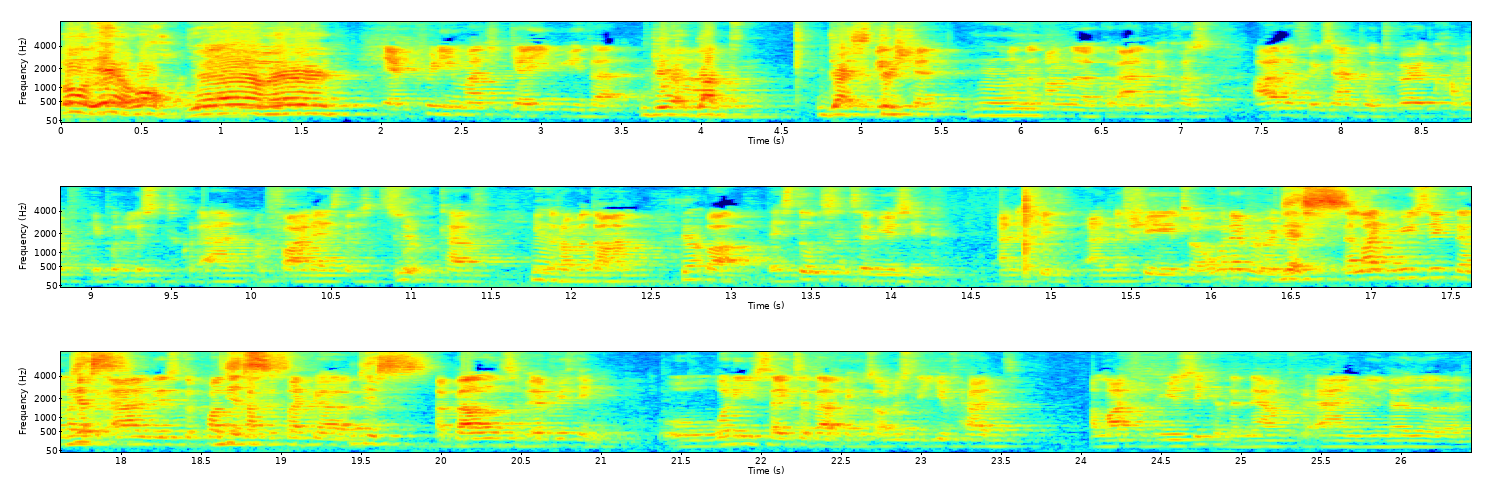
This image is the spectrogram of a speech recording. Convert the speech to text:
Oh yeah, oh yeah, man. It pretty much gave you that Yeah, that- um, That's strict. conviction on, the, Mm. on the Quran because I know, for example, it's very common for people to listen to Quran on Fridays. They listen to Surah Al-Kahf in Mm. Ramadan, Yeah. but they still listen to music and the sheet and the sheets or whatever it is. Yes. They like music. They like Yes. Quran. There's the podcast. Yes. It's like a, Yes. a balance of everything. Well, what do you say to that? Because obviously you've had a life of music and then now Quran. You know the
